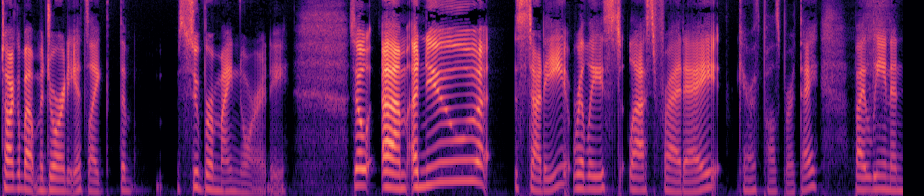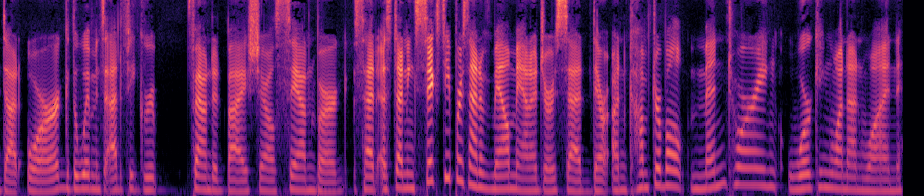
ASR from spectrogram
talk about majority. It's like the super minority. So um, a new study released last Friday, Gareth Paul's birthday, by leanin.org, the women's advocacy group founded by Sheryl Sandberg, said a stunning 60% of male managers said they're uncomfortable mentoring, working one on one,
